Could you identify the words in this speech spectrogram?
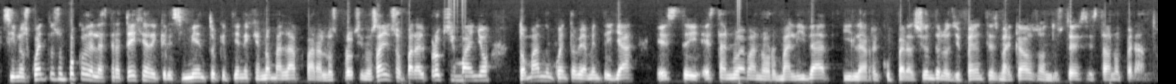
si nos cuentas un poco de la estrategia de crecimiento que tiene Genoma Lab para los próximos años o para el próximo año, tomando en cuenta obviamente ya este, esta nueva normalidad y la recuperación de los diferentes mercados donde ustedes están operando.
